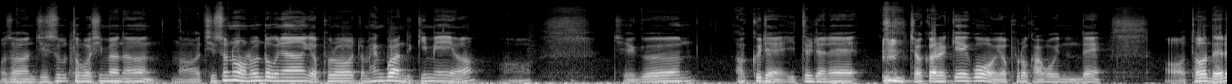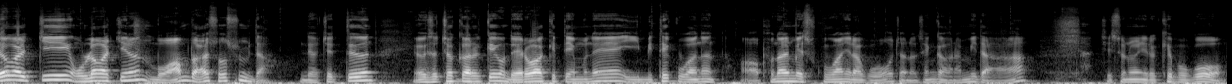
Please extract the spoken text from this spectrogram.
우선 지수부터 보시면은 어, 지수는 오늘도 그냥 옆으로 좀 행보한 느낌이에요. 어, 지금 엊그제 이틀 전에 저가를 깨고 옆으로 가고 있는데 어, 더 내려갈지 올라갈지는 뭐 아무도 알 수 없습니다. 근데 어쨌든 여기서 저가를 깨고 내려왔기 때문에 이 밑에 구간은 어, 분할 매수 구간이라고 저는 생각을 합니다. 지수는 이렇게 보고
